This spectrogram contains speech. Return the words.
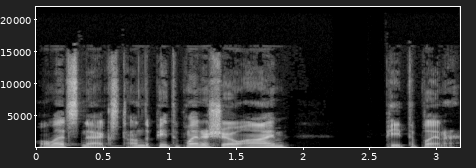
Well, that's next on the Pete the Planner Show. I'm Pete the Planner.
